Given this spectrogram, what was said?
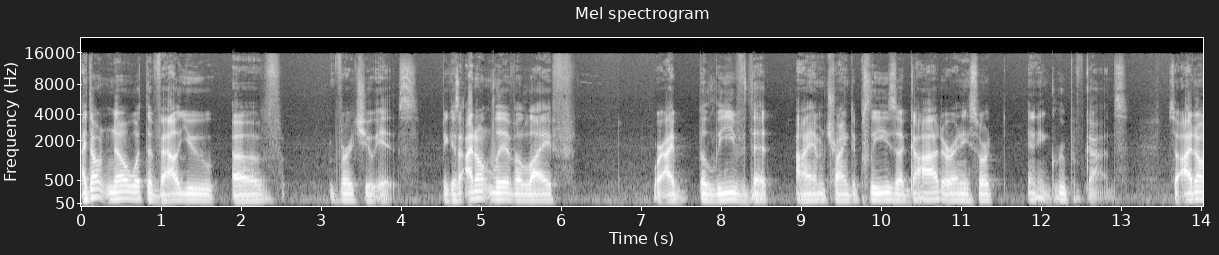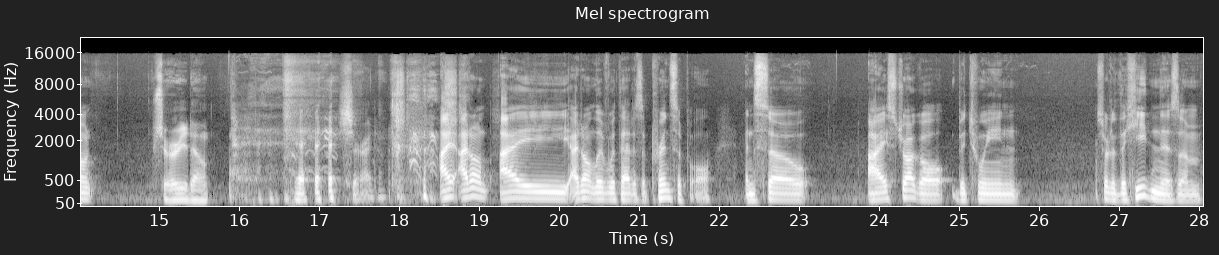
I don't know what the value of virtue is, because I don't live a life where I believe that I am trying to please a god or any sort, any group of gods. So I don't Sure, you don't. sure I don't. I, I don't I I don't live with that as a principle. And so I struggle between sort of the hedonism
